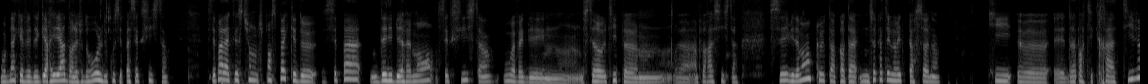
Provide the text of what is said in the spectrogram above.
voit bien qu'il y avait des guerrières dans les jeux de rôle, du coup, c'est pas sexiste. C'est pas la question. Je pense pas que de, c'est pas délibérément sexiste hein, ou avec des hum, stéréotypes un peu racistes. C'est évidemment que quand tu as une seule catégorie de personnes qui est dans la partie créative,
